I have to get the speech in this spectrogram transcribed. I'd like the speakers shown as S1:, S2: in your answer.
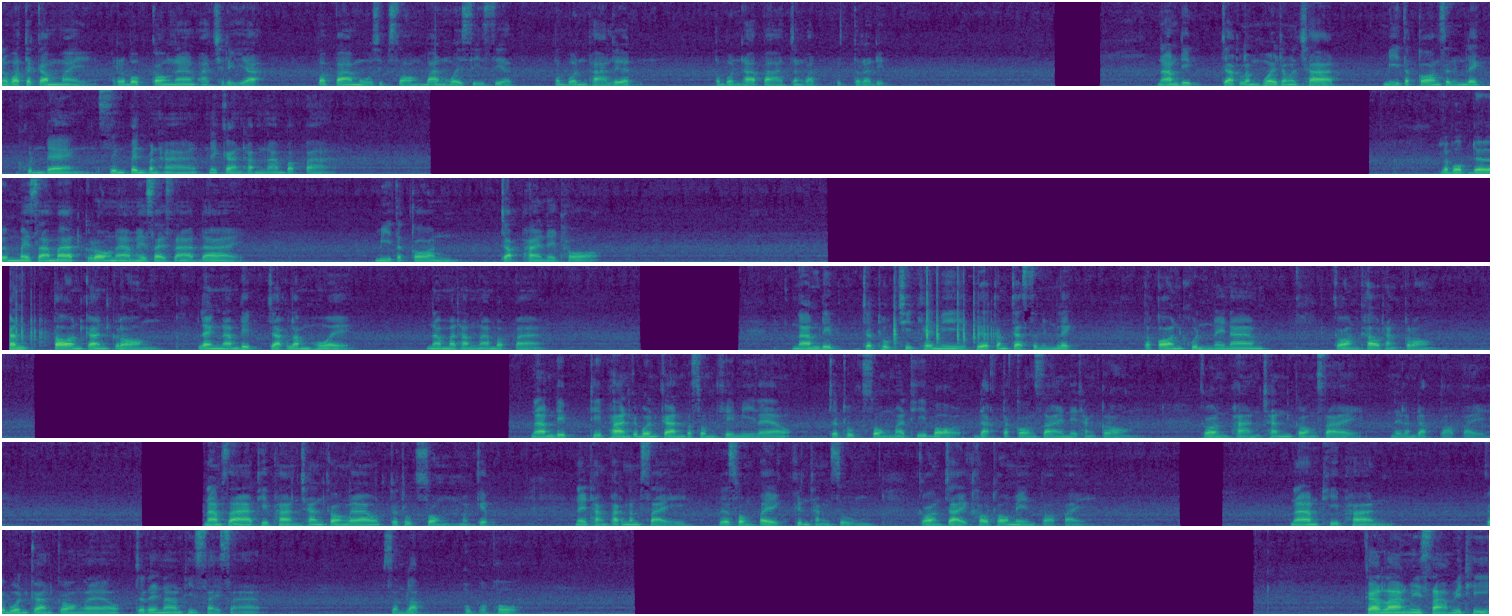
S1: นวัตกรรมใหม่ ระบบกองน้ำอัจฉริยะ ประปาหมู่ 12 บ้านห้วยสีเสียด ตำบลผาเลือด ตำบลท่าป่า จังหวัดอุตรดิตถ์ น้ำดิบจากลำห้วยธรรมชาติ มีตะกอนสนิมเหล็กขุ่นแดง ซึ่งเป็นปัญหาในการทำน้ำประปา ระบบเดิมไม่สามารถกรองน้ำให้ใสสะอาดได้ มีตะกอนจับภายในท่อ ขั้นตอนการกรองแหล่งน้ำดิบจากลำห้วยนำมาทำน้ำประปา น้ำดิบจะถูกฉีดเคมีเพื่อกำจัดสนิมเหล็ก ตะกอนขุ่นในน้ำก่อนเข้าถังกรอง น้ำดิบที่ผ่านกระบวนการผสมเคมีแล้ว จะถูกส่งมาที่บ่อดักตะกอนทรายในถังกรอง ก่อนผ่านชั้นกรองทรายในลำดับต่อไป น้ำสะอาดที่ผ่านชั้นกรองแล้วจะถูกส่งมาเก็บ ในถังพักน้ำใสเพื่อส่งไปขึ้นถังสูง ก่อนจ่ายเข้าท่อเมนต่อไป น้ำที่ผ่านกระบวนการกรองแล้วจะได้น้ำที่ใสสะอาดสำหรับอุปโภค การล้างมี 3 วิธี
